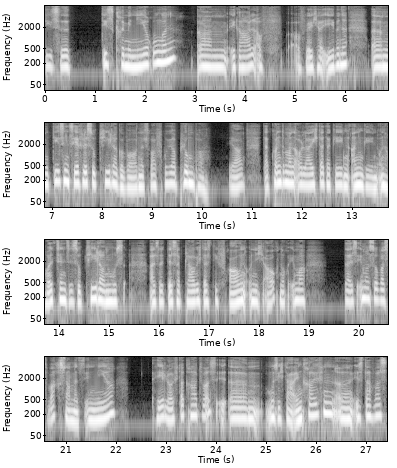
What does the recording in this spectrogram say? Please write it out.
diese Diskriminierungen, ähm, egal auf, auf welcher Ebene, ähm, die sind sehr viel subtiler geworden. Es war früher plumper. Ja, da konnte man auch leichter dagegen angehen. Und heute sind sie subtiler und muss, also deshalb glaube ich, dass die Frauen und ich auch noch immer, da ist immer so was Wachsames in mir, hey, läuft da gerade was? Ähm, muss ich da eingreifen? Äh, ist da was,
